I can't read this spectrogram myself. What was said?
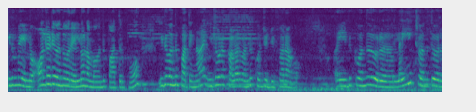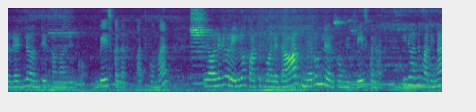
இதுவுமே எல்லோ ஆல்ரெடி வந்து ஒரு எல்லோ நம்ம வந்து பார்த்துருப்போம். இது வந்து பார்த்திங்கன்னா இதோட கலர் வந்து கொஞ்சம் டிஃபர் ஆகும். இதுக்கு வந்து ஒரு லைட் வந்துட்டு ஒரு ரெட்டில் வந்துட்டு இருக்க மாதிரி இருக்கும். பேஸ் கலர் பார்த்துக்கோங்க. இது ஆல்ரெடி ஒரு எல்லோ பார்த்துருப்போம். அதில் டார்க் மெரூனில் இருக்கும் உங்களுக்கு பேஸ் கலர் இது வந்து பார்த்திங்கன்னா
